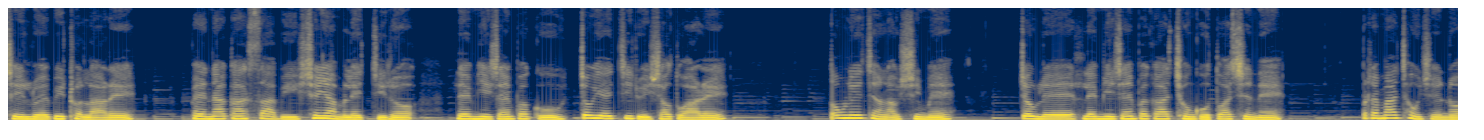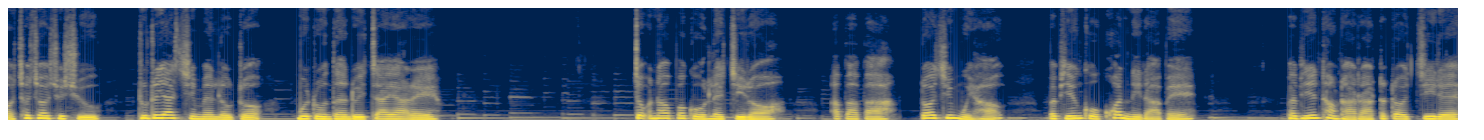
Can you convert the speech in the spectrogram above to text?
ရှိလွဲပြီးထွက်လာတယ်ဘဘယ်နာကစပြီးရှင်းရမလဲကြည့်တော့ လက်မြေဆိုင်ဘက်ကိုကျုပ်ရဲ့ကြီးတွေရောက်သွားတယ်။သုံးလေးကြံလောက်ရှိမယ်။ကျုပ်လည်းလက်မြေဆိုင်ဘက်ကခြုံကိုသွားရှင်းတယ်။ပထမခြုံရှင်းတော့ချောချောချွချူဒုတိယရှင်းမဲ့လို့တော့မွေတွန်တန်တွေကြားရတယ်။ကျုပ်အနောက်ဘက်ကိုလှည့်ကြည့်တော့အပပါတော့ကြီးမွေဟောက်ပပြင်းကိုခွက်နေတာပဲ။ပပြင်းထောင်ထားတာတော်တော်ကြီးတယ်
